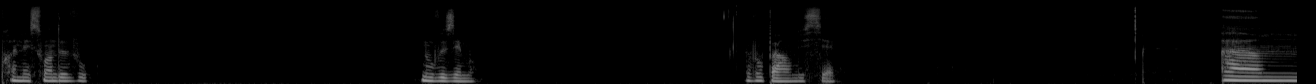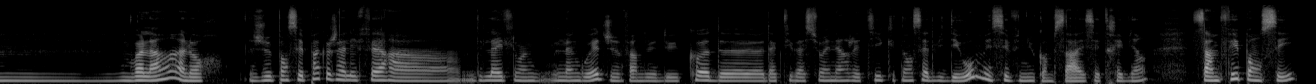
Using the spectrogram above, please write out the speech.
Prenez soin de vous. Nous vous aimons. Vos parents du ciel. Euh, voilà, alors je pensais pas que j'allais faire un de light language, enfin du, code euh, d'activation énergétique dans cette vidéo, mais c'est venu comme ça et c'est très bien. Ça me fait penser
